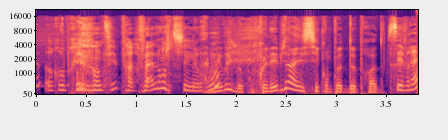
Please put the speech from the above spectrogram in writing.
représentée par Valentine Ah Roux. mais oui, donc on connaît bien ici Compote de Prod. C'est vrai?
